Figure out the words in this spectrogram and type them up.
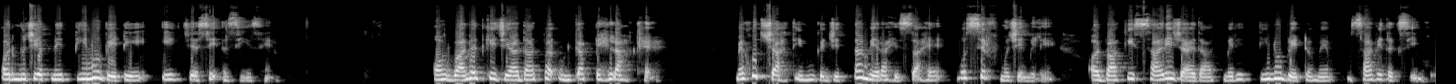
اور مجھے اپنے تینوں بیٹے ایک جیسے عزیز ہیں۔ اور والد کی جائیداد پر ان کا پہلا حق ہے۔ میں خود چاہتی ہوں کہ جتنا میرا حصہ ہے، وہ صرف مجھے ملے اور باقی ساری جائیداد میرے تینوں بیٹوں میں مساوی تقسیم ہو۔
